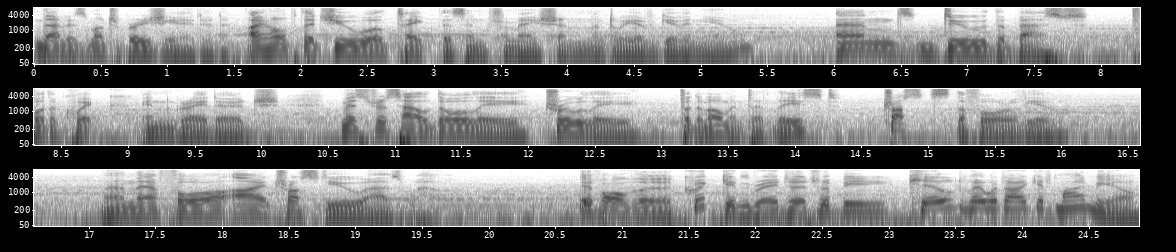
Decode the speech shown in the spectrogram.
That is much appreciated. I hope that you will take this information that we have given you and do the best for the quick in Grey Dirge. Mistress Haldoli truly, for the moment at least, trusts the four of you. And therefore I trust you as well. If all the quick in Grey Dirge would be killed, where would I get my meal?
